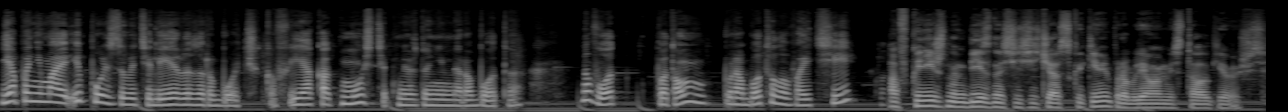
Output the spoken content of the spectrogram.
я понимаю и пользователей, и разработчиков. И я как мостик между ними работаю. Ну вот, потом работала в IT. А в книжном бизнесе сейчас с какими проблемами сталкиваешься?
